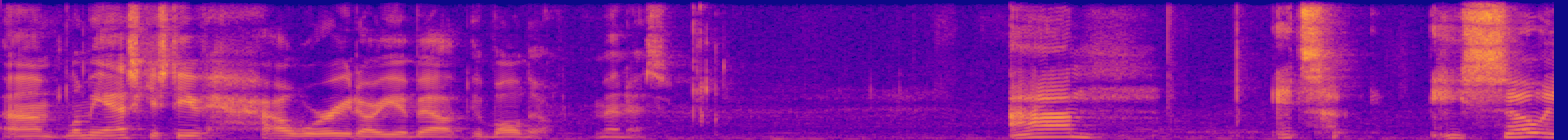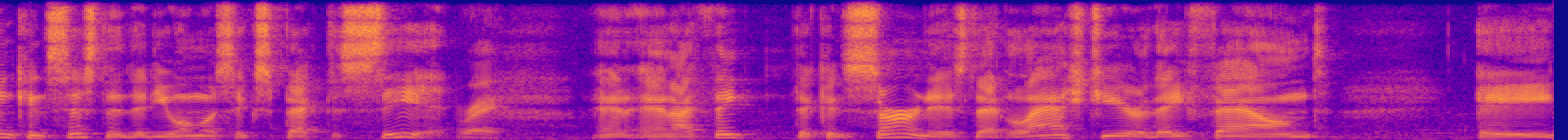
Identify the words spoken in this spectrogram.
Um, let me ask you, Steve. How worried are you about Ubaldo Jimenez? It's he's so inconsistent that you almost expect to see it. Right. And and I think the concern is that last year they found a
